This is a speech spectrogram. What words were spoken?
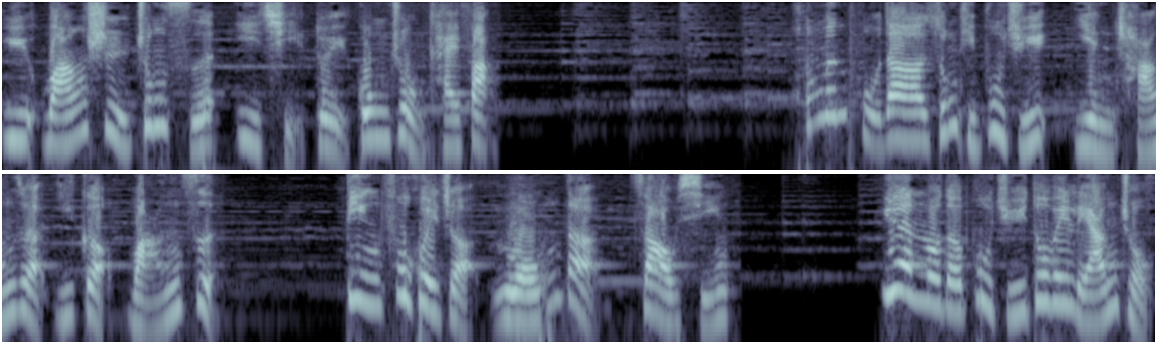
与王氏宗祠一起对公众开放。红门堡的总体布局隐藏着一个“王”字，并附会着龙的造型。院落的布局多为两种：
